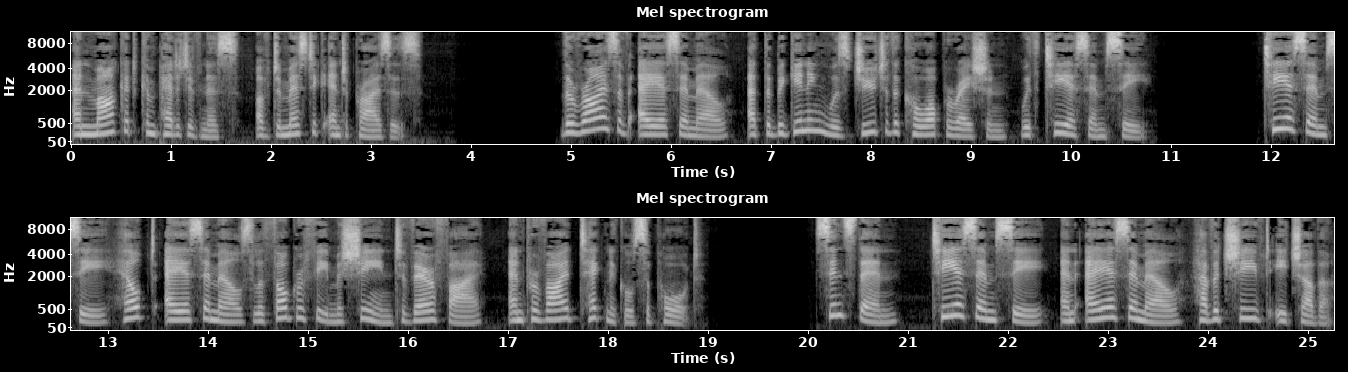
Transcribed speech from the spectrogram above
and market competitiveness of domestic enterprises. The rise of ASML at the beginning was due to the cooperation with TSMC. TSMC helped ASML's lithography machine to verify and provide technical support. Since then, TSMC and ASML have achieved each other.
